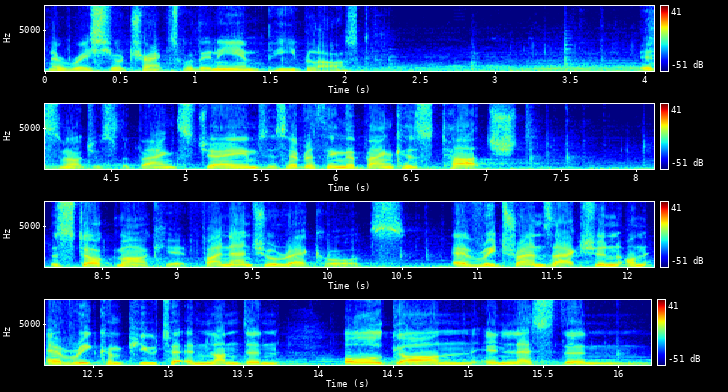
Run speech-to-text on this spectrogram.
and erase your tracks with an EMP blast. It's not just the banks, James. It's everything the bank has touched. The stock market, financial records, every transaction on every computer in London, all gone in less than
